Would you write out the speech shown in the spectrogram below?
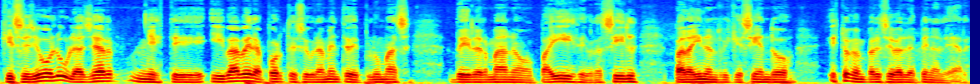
que se llevó Lula ayer este, y va a haber aporte seguramente de plumas del hermano país, de Brasil, para ir enriqueciendo esto que me parece vale la pena leer.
